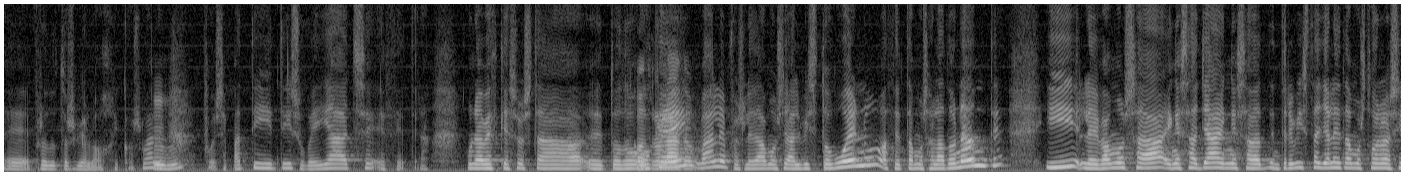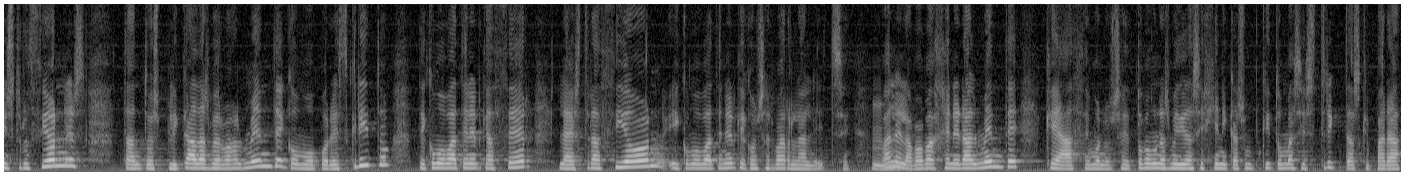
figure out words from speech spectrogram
eh, productos biológicos, ¿vale? pues hepatitis, VIH, etcétera. Una vez que eso está todo Controlado. ¿vale? Pues pues le damos ya el visto bueno, aceptamos a la donante y le vamos a, en esa ya, en esa entrevista ya le damos todas las instrucciones, tanto explicadas verbalmente como por escrito, de cómo va a tener que hacer la extracción y cómo va a tener que conservar la leche, ¿vale? La mamá generalmente, ¿qué hace? Bueno, se toman unas medidas higiénicas un poquito más estrictas que para,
